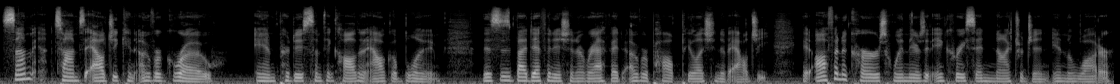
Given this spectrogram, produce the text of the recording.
Sometimes algae can overgrow and produce something called an algal bloom. This is by definition a rapid overpopulation of algae. It often occurs when there's an increase in nitrogen in the water.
